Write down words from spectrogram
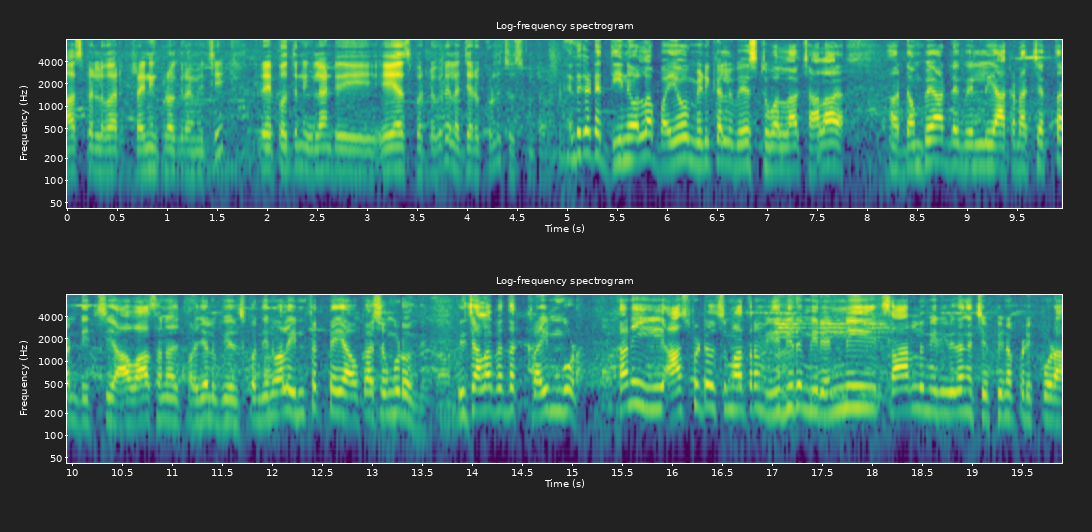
హాస్పిటల్ వారికి ట్రైనింగ్ ప్రోగ్రామ్ ఇచ్చి రేపొద్దున ఇలాంటి ఏ హాస్పిటల్ కూడా ఇలా జరగకుండా చూసుకుంటాం ఎందుకంటే దీనివల్ల బయోమెడికల్ వేస్ట్ వల్ల చాలా డంప్ యార్డ్కి వెళ్ళి అక్కడ చెత్త అంటించి ఆ వాసన ప్రజలు పీల్చుకొని దీనివల్ల ఇన్ఫెక్ట్ అయ్యే అవకాశం కూడా ఉంది. ఇది చాలా పెద్ద క్రైమ్ కూడా. కానీ ఈ హాస్పిటల్స్ మాత్రం ఈ మీద మీరు ఎన్నిసార్లు మీరు ఈ విధంగా చెప్పినప్పటికి కూడా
